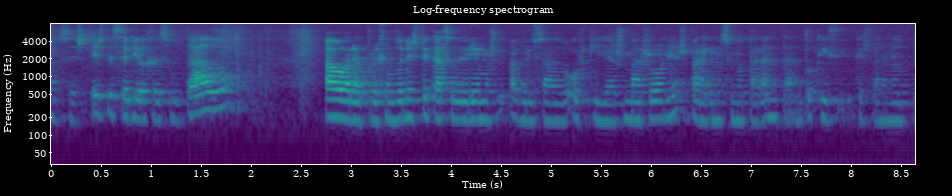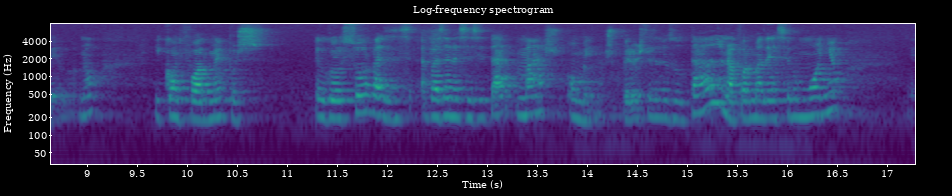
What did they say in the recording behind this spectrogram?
Entonces, este sería el resultado. Ahora, por ejemplo, en este caso deberíamos haber usado horquillas marrones para que no se notaran tanto que, están en el pelo, ¿no? Y conforme, pues, el grosor vas a necesitar más o menos. Pero este es el resultado, es una forma de hacer un moño que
